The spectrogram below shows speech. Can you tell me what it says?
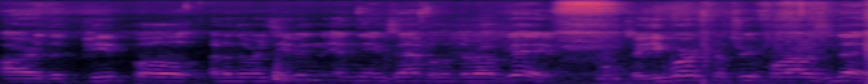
are the people, in other words, even in the example that the Rav gave. So he worked for three, four hours a day.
